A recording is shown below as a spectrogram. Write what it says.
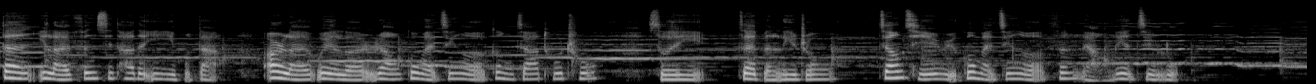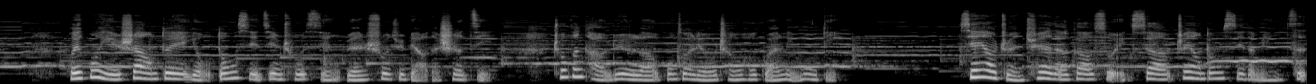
但一来分析它的意义不大，二来为了让购买金额更加突出，所以在本例中将其与购买金额分两列记录。回顾以上对有东西进出行原数据表的设计，充分考虑了工作流程和管理目的。先要准确地告诉 Excel 这样东西的名字，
